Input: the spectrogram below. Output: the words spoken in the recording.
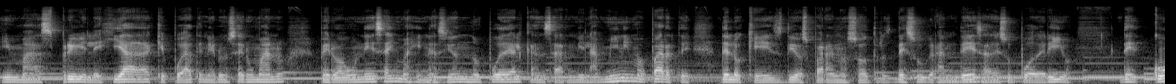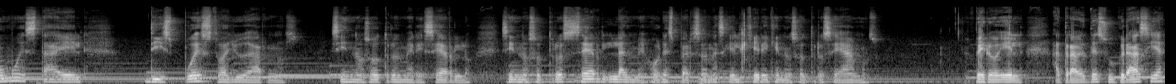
y más privilegiada que pueda tener un ser humano, pero aún esa imaginación no puede alcanzar ni la mínima parte de lo que es Dios para nosotros, de su grandeza, de su poderío, de cómo está Él dispuesto a ayudarnos sin nosotros merecerlo, sin nosotros ser las mejores personas que Él quiere que nosotros seamos. Pero Él, a través de su gracia,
